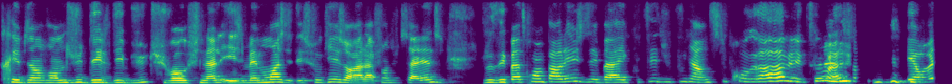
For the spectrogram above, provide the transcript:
très bien vendu dès le début, tu vois, au final. Et même moi, j'étais choquée. Genre, à la fin du challenge, je n'osais pas trop en parler. Je disais, bah écoutez, du coup, il y a un petit programme et tout, Oui. Et en fait,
